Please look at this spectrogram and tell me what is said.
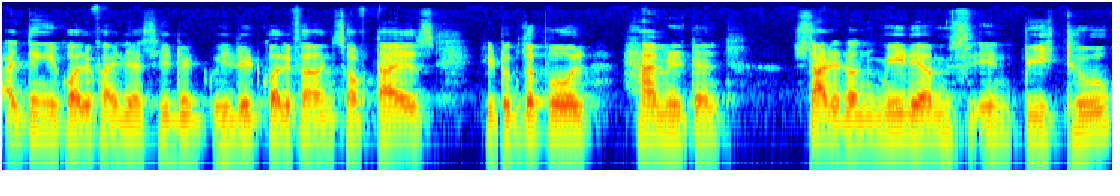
I think he qualified. Yes, he did. He did qualify on soft tires. He took the pole. Hamilton started on mediums in P2.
